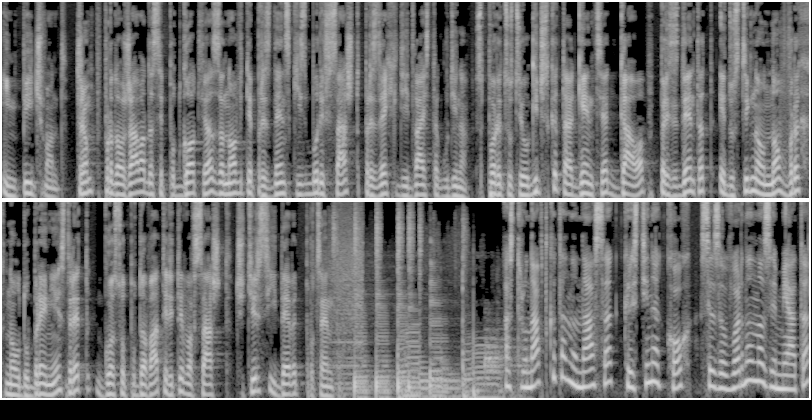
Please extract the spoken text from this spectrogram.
импичмент. Тръмп продължава да се подготвя за новите президентски избори в САЩ през 2020 година. Според социологическата агенция Галъп, президентът е достигнал нов връх на одобрение сред гласоподавателите в САЩ 49%. Астронавтката на НАСА Кристина Кох се завърна на Земята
